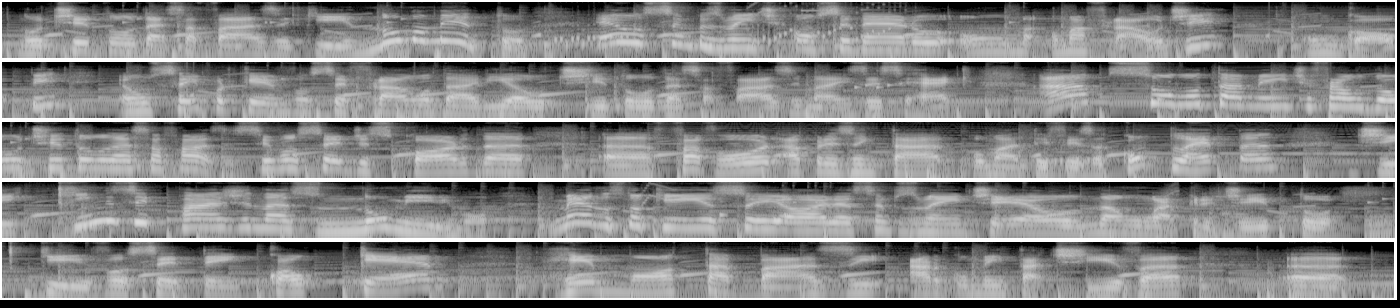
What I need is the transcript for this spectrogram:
No título dessa fase que, no momento, eu simplesmente considero uma, uma fraude um golpe. Eu não sei porque você fraudaria o título dessa fase, mas esse hack absolutamente fraudou o título dessa fase. Se você discorda, uh, favor apresentar uma defesa completa de 15 páginas no mínimo. Menos do que isso, e olha, simplesmente eu não acredito que você tem qualquer remota base argumentativa. Uh,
